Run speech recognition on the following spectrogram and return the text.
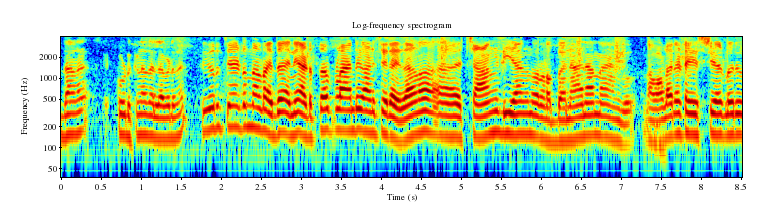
ഇതാണ് കൊടുക്കണതല്ല ഇവിടുന്ന്? തീർച്ചയായിട്ടും നടാം. ഇത് ഇനി അടുത്ത പ്ലാന്റ് കാണിച്ചു തരാം. ഇതാണ് ചാങ് ഡിയാങ് എന്ന് പറയുന്നത് ബനാന മാംഗോ വളരെ ടേസ്റ്റി ആയിട്ടുള്ളൊരു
